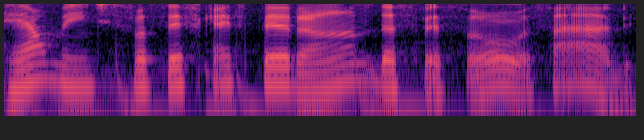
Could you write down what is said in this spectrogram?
Realmente, se você ficar esperando das pessoas, sabe?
